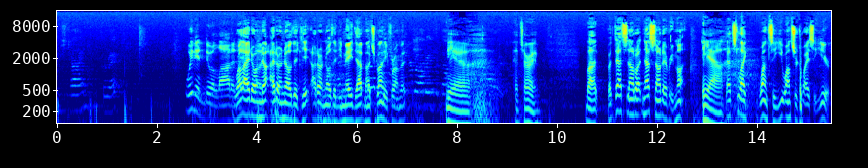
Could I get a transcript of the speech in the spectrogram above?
each time, correct? We didn't do a lot of Well, that, I don't know. I don't know that. He, I don't know that he made that much money from it. Yeah, that's all right. But But that's not. That's not every month. yeah, That's like once a ye- once or twice a year.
